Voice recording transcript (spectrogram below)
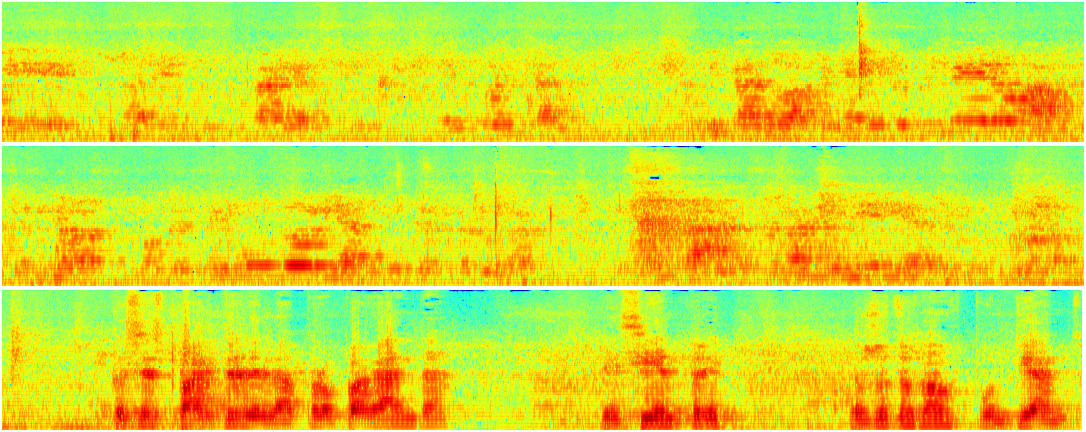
hoy eh, salen varias eh, encuestas ubicando a Peña Nieto primero, a Josefina Mota el segundo y a tercer lugar. Semana y media de... Pues es parte de la propaganda de siempre. Nosotros vamos punteando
